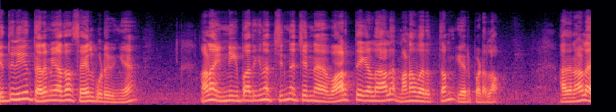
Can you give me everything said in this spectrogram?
எதிலையும் திறமையாக தான் செயல்படுவீங்க. ஆனால் இன்றைக்கி பார்த்தீங்கன்னா சின்ன சின்ன வார்த்தைகளால் மன வருத்தம் ஏற்படலாம். அதனால்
